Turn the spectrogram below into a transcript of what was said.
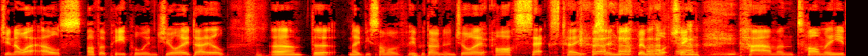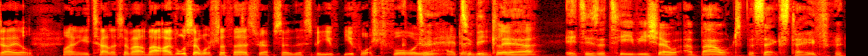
do you know what else other people enjoy, Dale? Um, that maybe some other people don't enjoy are sex tapes. And you've been watching Pam and Tommy, Dale. Why don't you tell us about that? I've also watched the first three episode of this, but you've you've watched four. You're To, ahead to be me. clear, it is a TV show about the sex tape.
